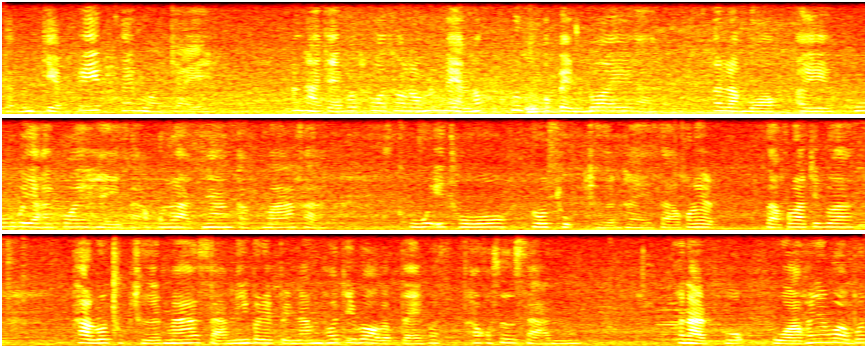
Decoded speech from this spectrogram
แต่มันเจ็บปี๊ดในหัวใจ มันหายใจบ่ทั่วเท่าเรามันแน่นเนาะรู้สึกก็เป็นบ่อยค่ะ นั่นแหละหมอไอ้ครูก็ไปอยากให้ปล่อยให้สาวโคราชย่างกลับมาค่ะครูไอ้โทรรถฉุกเฉินให้สาวโคราชสาวโคราชคิดว่า ถ้ารถฉุกเฉินมาสามีไม่ได้ไปน้ำเขาจะบอกแบบไหนเพราะเขาก็สื่อสารขนาดผัวเขายังว่าบ่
